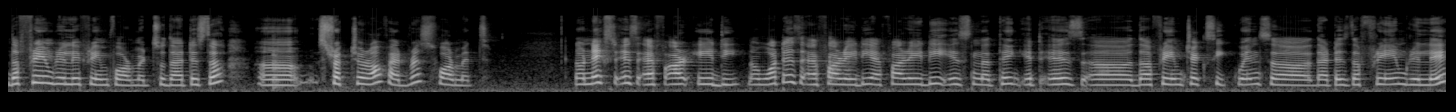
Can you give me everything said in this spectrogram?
the frame relay frame format. So, that is the uh, structure of address format. Now, next is FRAD. Now, what is FRAD? FRAD is nothing, it is uh, the frame check sequence uh, that is the frame relay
